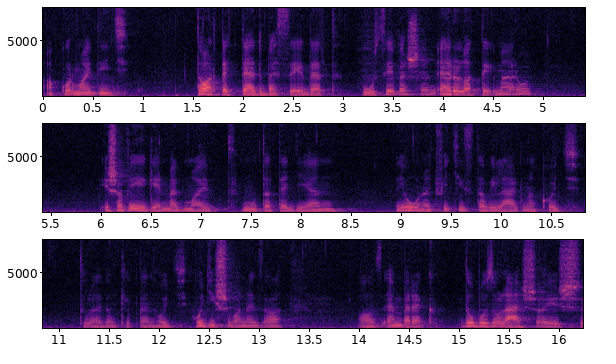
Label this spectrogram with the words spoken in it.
akkor majd így tart egy TED beszédet 20 évesen erről a témáról, és a végén meg majd mutat egy ilyen jó nagy fityiszt a világnak, hogy tulajdonképpen, hogy hogy is van ez a, az emberek dobozolása és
